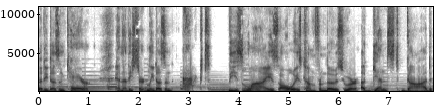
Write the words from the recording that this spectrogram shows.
that He doesn't care, and that He certainly doesn't act. These lies always come from those who are against God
